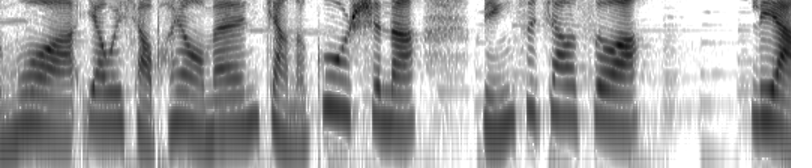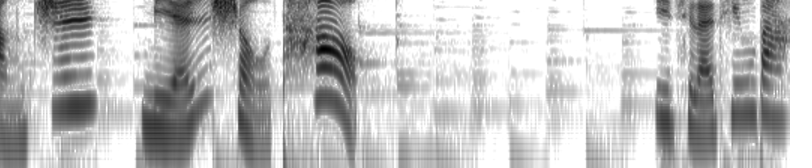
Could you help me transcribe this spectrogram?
墨要为小朋友们讲的故事呢，名字叫做《两只棉手套》。一起来听吧。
